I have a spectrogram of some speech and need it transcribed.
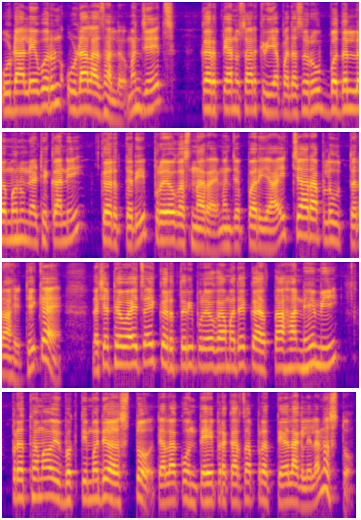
उडालेवरून उडाला झालं. म्हणजेच कर्त्यानुसार क्रियापदाचं रूप बदललं म्हणून या ठिकाणी कर्तरी प्रयोग असणार आहे. म्हणजे पर्याय चार आपलं उत्तर आहे. ठीक आहे? लक्षात ठेवायचं आहे कर्तरी प्रयोगामध्ये कर्ता हा नेहमी प्रथमा विभक्तीमध्ये असतो त्याला कोणत्याही प्रकारचा प्रत्यय लागलेला नसतो.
